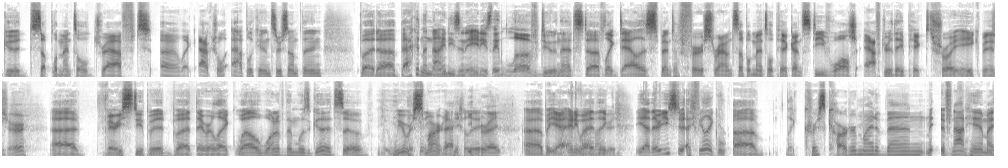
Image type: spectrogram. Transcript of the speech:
good supplemental draft uh, like actual applicants or something. But uh, back in the 90s and 80s, they loved doing that stuff. Like Dallas spent a first round supplemental pick on Steve Walsh after they picked Troy Aikman. Sure. Uh, very stupid, but they were like, well, one of them was good, so we were smart, actually. Right. Uh, but yeah, Back anyway, like 500. yeah, there used to. I feel like uh, like Cris Carter might have been, if not him. I,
